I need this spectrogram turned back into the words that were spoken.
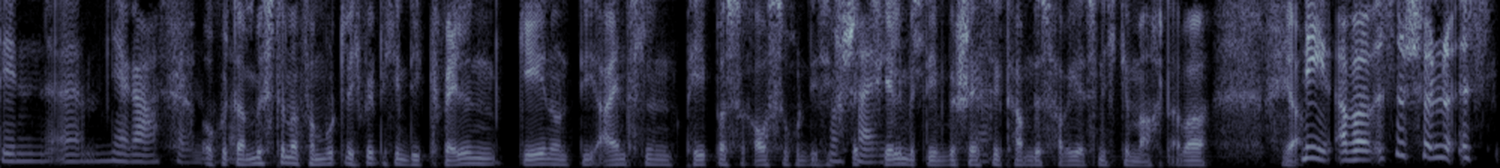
den ähm, Niagara-Fällen? Oh gut, da müsste man vermutlich wirklich in die Quellen gehen und die einzelnen Papers raussuchen, die sich speziell mit dem beschäftigt ja. haben. Das habe ich jetzt nicht gemacht, aber ja. Nee, aber ist eine schöne, ist,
